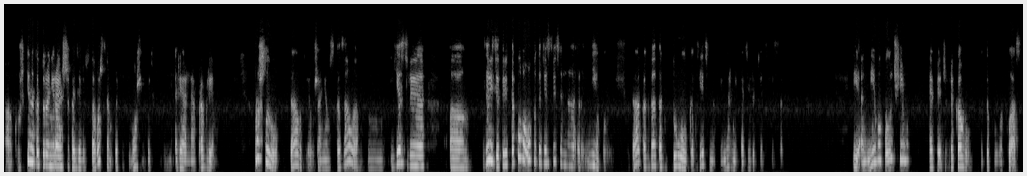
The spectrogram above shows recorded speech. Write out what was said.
а, кружки, на которые они раньше ходили с удовольствием, это может быть реальная проблема. Прошлый опыт, да, вот я уже о нем сказала, если, а, смотрите, это ведь такого опыта действительно не было еще, да, когда так долго дети, например, не ходили в детский сад. И они его получили, и опять же, для кого это было классно?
